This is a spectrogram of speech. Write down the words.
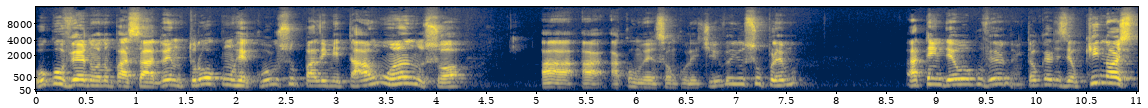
O governo, ano passado, entrou com recurso para limitar a um ano só a, a, a convenção coletiva e o Supremo atendeu ao governo. Então, quer dizer, o que, nós,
